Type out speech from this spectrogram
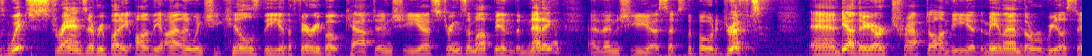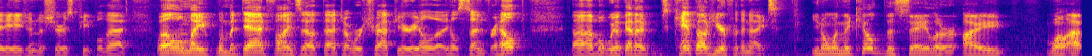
the witch strands everybody on the island when she kills the the ferry boat captain. She uh, strings them up in the netting, and then she uh, sets the boat adrift. And yeah, they are trapped on the uh, the mainland. The real estate agent assures people that well, when my when my dad finds out that uh, we're trapped here, he'll uh, he'll send for help. Uh, but we've got to camp out here for the night. You know, when they killed the sailor, I, well, I,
